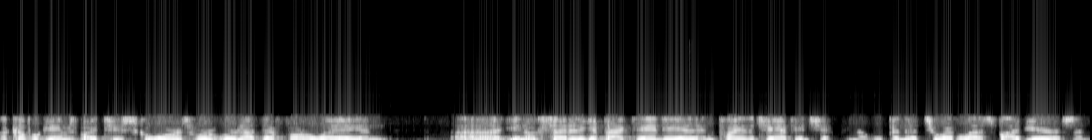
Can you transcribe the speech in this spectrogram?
a couple games by two scores. We're we're not that far away, and uh, you know, excited to get back to Indy and play in the championship. You know, we've been there two out of the last five years, and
